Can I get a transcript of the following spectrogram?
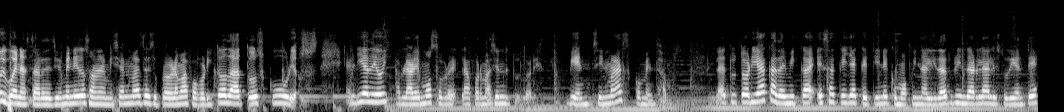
Muy buenas tardes, bienvenidos a una emisión más de su programa favorito Datos Curiosos. El día de hoy hablaremos sobre la formación de tutores. Bien, sin más, comenzamos. La tutoría académica es aquella que tiene como finalidad brindarle al estudiante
